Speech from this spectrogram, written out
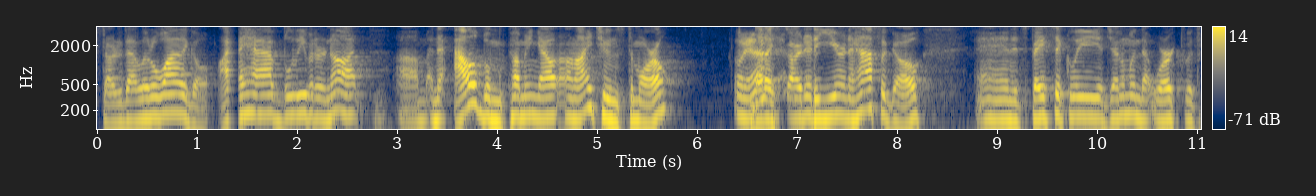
Started that a little while ago. I have, believe it or not, um, an album coming out on iTunes tomorrow Oh yeah. that I started a year and a half ago, and it's basically a gentleman that worked with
